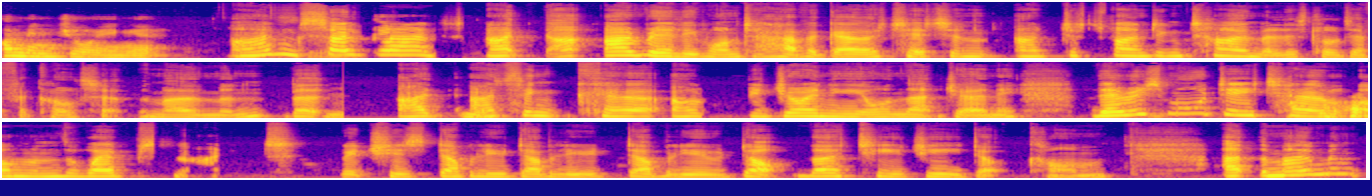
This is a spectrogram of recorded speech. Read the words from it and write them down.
I'm enjoying it. I'm so glad. I, I, I really want to have a go at it, and I'm just finding time a little difficult at the moment. But Mm. I, I think uh, I'll be joining you on that journey. There is more detail on the website, which is www.thetg.com. At the moment,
